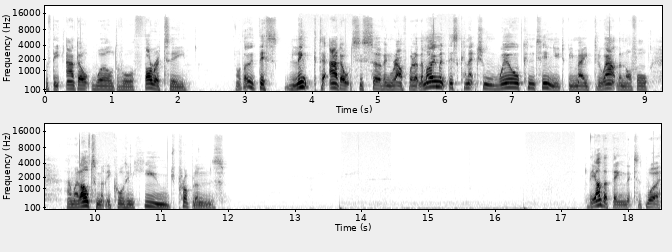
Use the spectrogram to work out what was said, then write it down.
with the adult world of authority. Although this link to adults is serving Ralph well at the moment, this connection will continue to be made throughout the novel and will ultimately cause him huge problems. The other thing that is worth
